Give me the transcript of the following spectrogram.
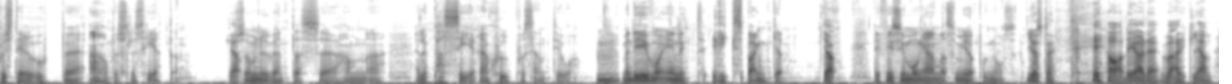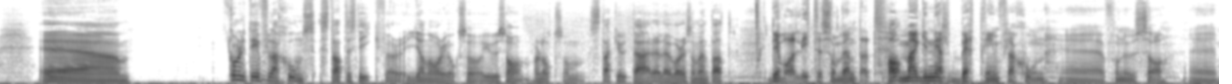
justera upp arbetslösheten. Ja. Som nu väntas hamna eller passera 7 i år. Mm. Men det är enligt Riksbanken. Ja. Det finns ju många andra som gör prognoser. Just det, ja det gör det verkligen. Eh, kom lite inflationsstatistik för januari också i USA. Var det något som stack ut där eller var det som väntat? Det var lite som väntat. Ja. Marginellt bättre inflation eh, från USA. Eh,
